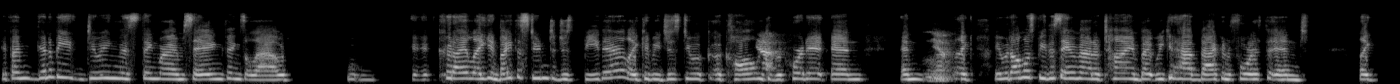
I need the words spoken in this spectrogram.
if I'm gonna be doing this thing where I'm saying things aloud, could I like invite the student to just be there? Like, could we just do a, a call? We could record it and and Yeah. like it would almost be the same amount of time, but we could have back and forth and like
